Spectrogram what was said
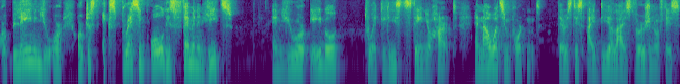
or blaming you, or or just expressing all these feminine heats. And you are able to at least stay in your heart. And now, what's important? There is this idealized version of this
